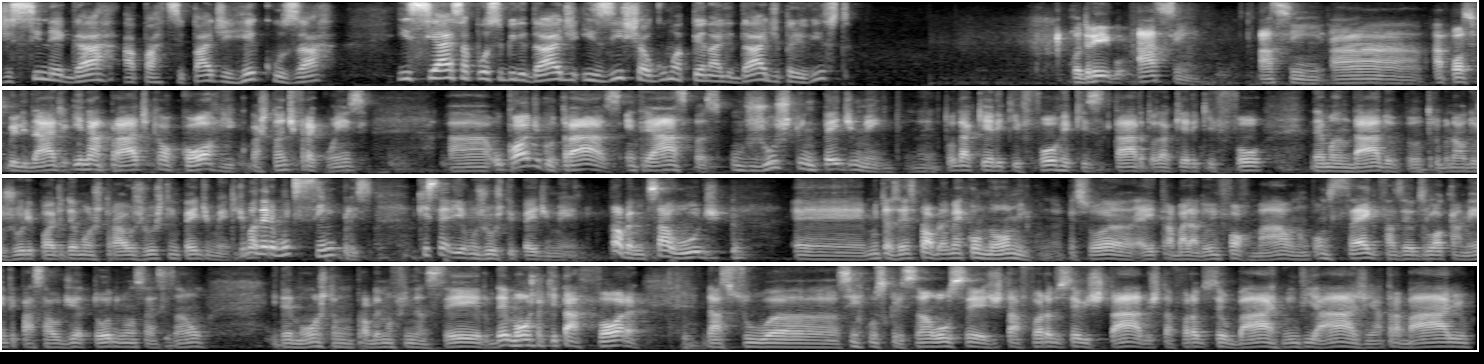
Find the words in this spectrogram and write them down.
de se negar a participar, de recusar? E se há essa possibilidade, existe alguma penalidade prevista? Rodrigo, assim, assim, a, a possibilidade, e na prática ocorre com bastante frequência, Ah, o código traz, entre aspas, um justo impedimento. Né? Todo aquele que for requisitado, todo aquele que for demandado pelo tribunal do júri pode demonstrar o justo impedimento. De maneira muito simples, o que seria um justo impedimento? Problema de saúde, é, muitas vezes problema econômico. Né? A pessoa é trabalhador informal, não consegue fazer o deslocamento e passar o dia todo numa sessão e demonstra um problema financeiro, demonstra que está fora da sua circunscrição, ou seja, está fora do seu estado, está fora do seu bairro, em viagem, a trabalho.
